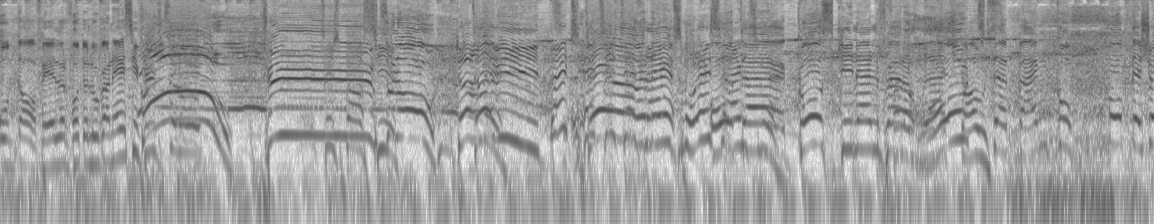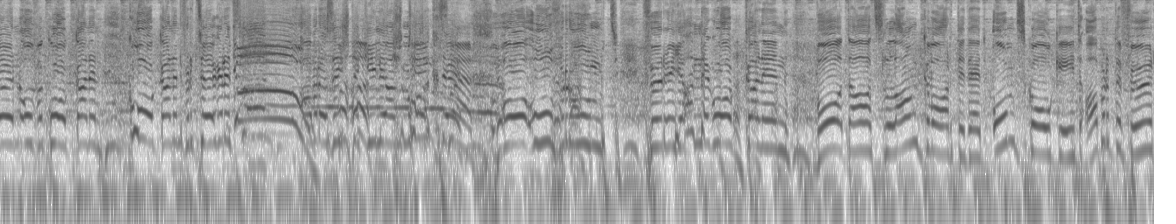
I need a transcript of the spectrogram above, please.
Und da Fehler von der Luganesi. 5 zu 0. 5 zu 0. David. Jetzt, Und äh, Koskinen verholt den Benko. Motte schön aufgegangen. Guokanen verzögert zu lang. Für Janne Guokanen, der da zu lang gewartet hat, um das Goal geht. Aber dafür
